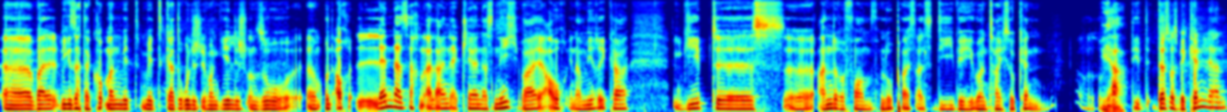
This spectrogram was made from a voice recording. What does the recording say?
Äh, weil, wie gesagt, da kommt man mit, mit katholisch, evangelisch und so. Ähm, und auch Ländersachen allein erklären das nicht, weil auch in Amerika gibt es äh, andere Formen von Lobpreis, als die wir hier über den Teich so kennen. Also ja. Die, das, was wir kennenlernen,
